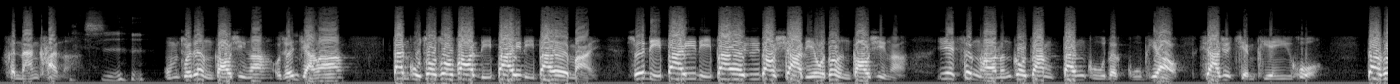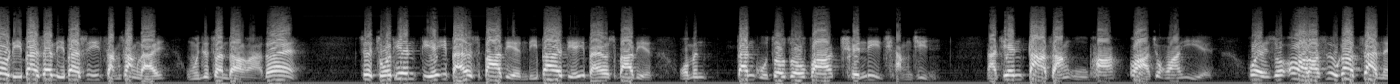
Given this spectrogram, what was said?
很难看啊。是，我们昨天很高兴啊，我昨天讲啦，单股周周发，礼拜一、礼拜二买。所以礼拜一、礼拜二遇到下跌，我都很高兴啊，因为正好能够让单股的股票下去捡便宜货，到时候礼拜三、礼拜四一涨上来，我们就赚到了嘛，对不对？所以昨天跌一百二十八点，礼拜二跌一百二十八点，我们单股周周发全力抢进，那今天大涨五趴，哇，就花一耶！或者说，哦，老师我告诉赞呢，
